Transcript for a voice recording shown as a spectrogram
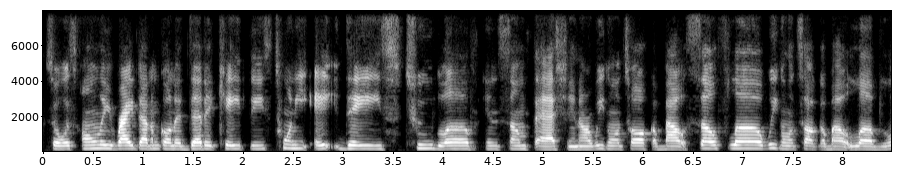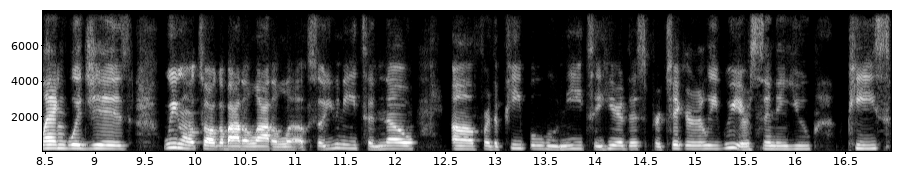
So it's only right that I'm going to dedicate these 28 days to love in some fashion. Are we going to talk about self love? We're going to talk about love languages. We're going to talk about a lot of love. So you need to know uh, for the people who need to hear this, particularly, we are sending you peace,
